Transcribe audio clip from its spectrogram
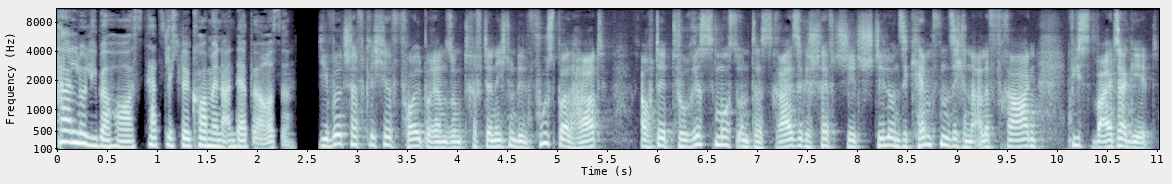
Hallo, lieber Horst. Herzlich willkommen an der Börse. Die wirtschaftliche Vollbremsung trifft ja nicht nur den Fußball hart, auch der Tourismus und das Reisegeschäft steht still und sie kämpfen sich und alle fragen, wie es weitergeht.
